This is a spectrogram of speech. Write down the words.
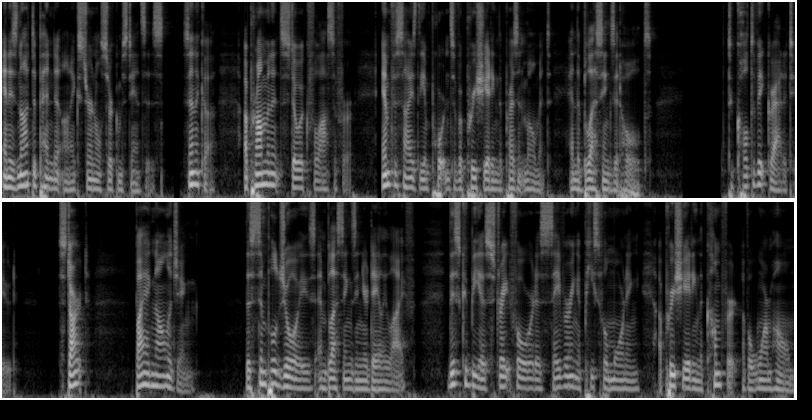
and is not dependent on external circumstances. Seneca a prominent Stoic philosopher, emphasized the importance of appreciating the present moment and the blessings it holds. To cultivate gratitude, start by acknowledging the simple joys and blessings in your daily life. This could be as straightforward as savoring a peaceful morning, appreciating the comfort of a warm home,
